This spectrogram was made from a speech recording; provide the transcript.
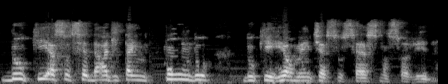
do que a sociedade está impondo do que realmente é sucesso na sua vida.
